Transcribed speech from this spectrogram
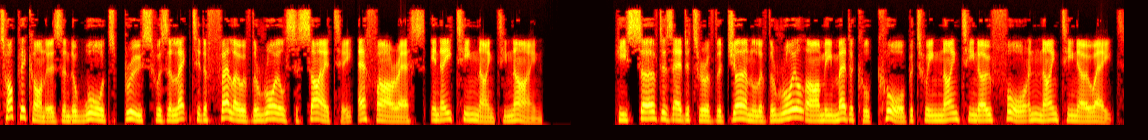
Topic honors and awards Bruce was elected a Fellow of the Royal Society FRS in 1899. He served as editor of the Journal of the Royal Army Medical Corps between 1904 and 1908.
